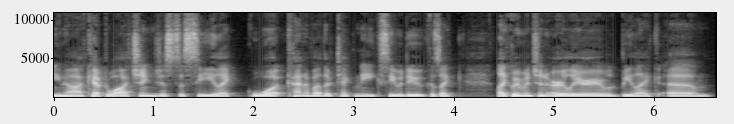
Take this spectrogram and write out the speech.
you know, I kept watching just to see like what kind of other techniques he would do because like like we mentioned earlier, it would be like um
